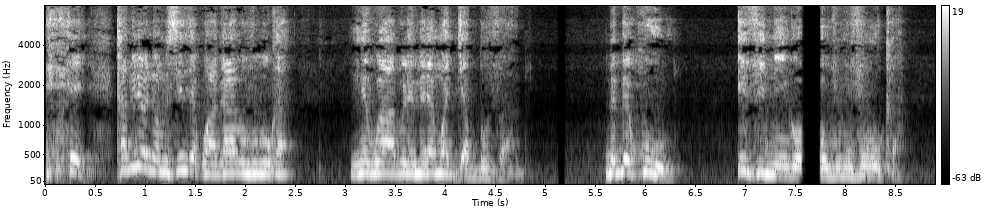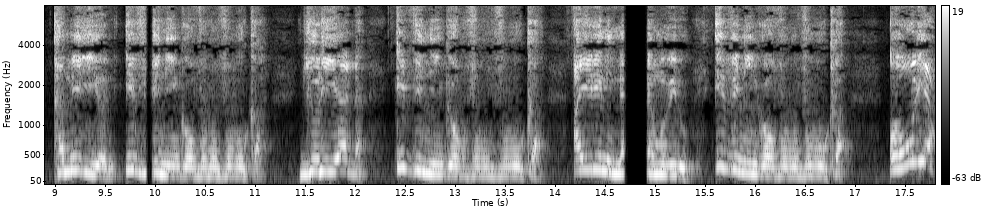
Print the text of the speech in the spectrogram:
Kamiliyoni omusinze kwagala buvubuka. Ne bwabulemeramu ajja buvaabu bebekulu evening ovubuvubuka kamiliyoni evening ovubuvubuka juliana evening ovubuvubuka airini namubiru evening ovubuvubuka owulya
